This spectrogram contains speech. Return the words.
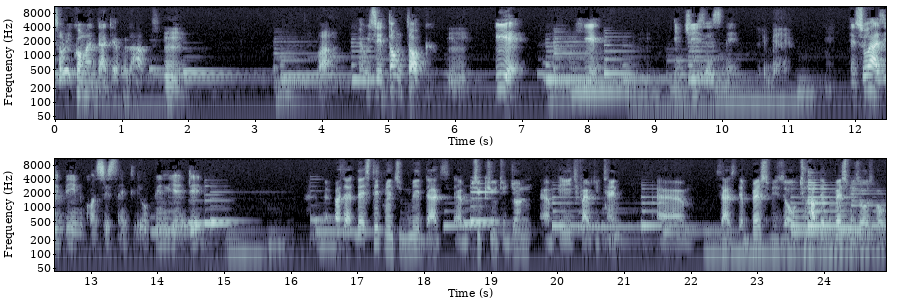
So we command that devil out. Mm. Wow. And we say, tongue talk, Mm. ear, hear. In Jesus' name. Amen. And so has it been consistently, openly, and daily. Pastor, the statement you made that um, took you to John um, 8, 5 to 10, um, says the best result, to have the best results of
